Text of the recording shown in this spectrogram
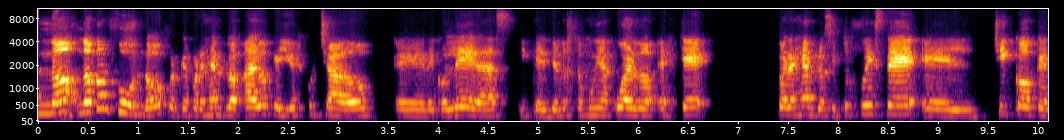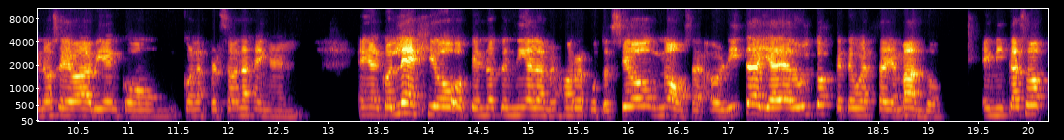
no, no confundo, porque por ejemplo, algo que yo he escuchado eh, de colegas y que yo no estoy muy de acuerdo es que, por ejemplo, si tú fuiste el chico que no se llevaba bien con, con las personas en el, en el colegio o que no tenía la mejor reputación, no, o sea, ahorita ya de adultos, ¿qué te voy a estar llamando? En mi caso,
